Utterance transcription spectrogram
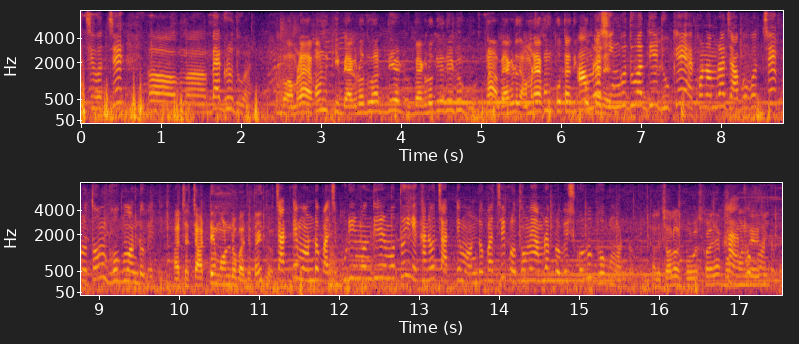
আছে হচ্ছে ব্যাঘ্র দুয়ার তো আমরা এখন কি ব্যাগ্রদুয়ার দিয়ে ব্যাগ্রদুয়ার দিয়ে ঢুকবো? না ব্যাগ্র আমরা এখন কোথা দিয়ে আমরা সিংহদুয়ার দিয়ে ঢুকে এখন আমরা যাব হচ্ছে প্রথম ভোগ মণ্ডপের দিকে। আচ্ছা চারটে মণ্ডপ আছে তাই তো? চারটে মণ্ডপ আছে পুরীর মন্দিরের মতোই এখানেও চারটে মণ্ডপ আছে প্রথমে আমরা প্রবেশ করব ভোগ মণ্ডপ। তাহলে চলো প্রবেশ করা যাক হ্যাঁ ভোগ মণ্ডপে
